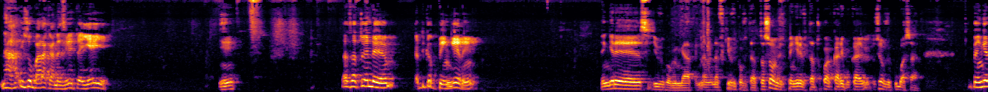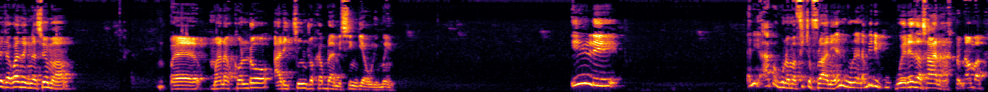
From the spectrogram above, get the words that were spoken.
Na hizo baraka anazileta yeye. Eh. Sasa twende katika pengele pengere sijui viko mingapi na nafikiri viko vitatu. Tusome vipengele vitatu kwa karibu sio vikubwa sana. Kipengele cha kwanza kinasema eh, mwana kondoo alichinjwa kabla ya misingi ya ulimwengu. Ili yani hapa kuna maficho fulani, yani unabidi kueleza sana. Naomba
